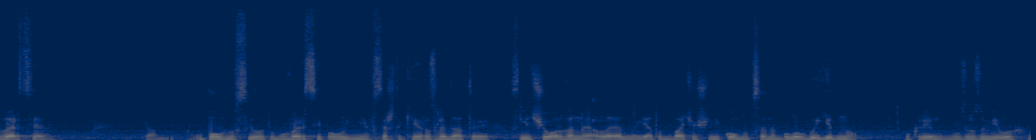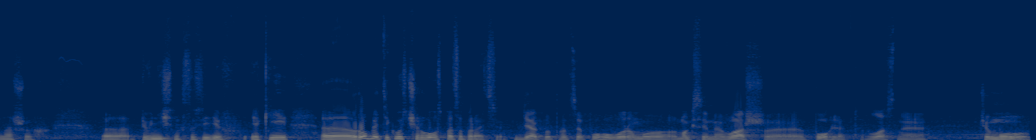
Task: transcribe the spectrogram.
версія там, у повну силу, тому версії повинні все ж таки розглядати слідчі органи. Але ну, я тут бачу, що нікому це не було вигідно, окрім ну, зрозумілих наших північних сусідів, які е, роблять якусь чергову спецоперацію. Дякую, про це поговоримо. Максиме, ваш е, погляд, власне, чому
